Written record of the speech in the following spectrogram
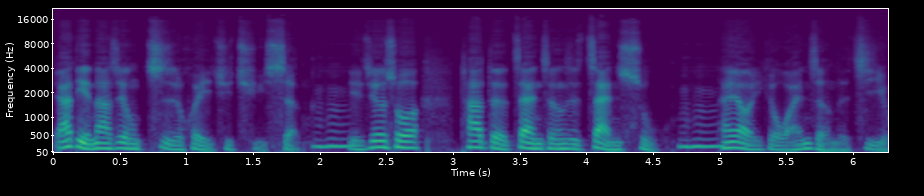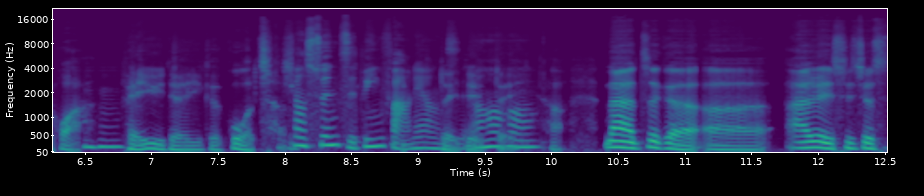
雅典娜是用智慧去取胜，嗯、也就是说，她的战争是战术，她、嗯、她要有一个完整的计划，嗯、培育的一个过程，像《孙子兵法》那样子。对对对，好，好，那这个呃，阿瑞斯就是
